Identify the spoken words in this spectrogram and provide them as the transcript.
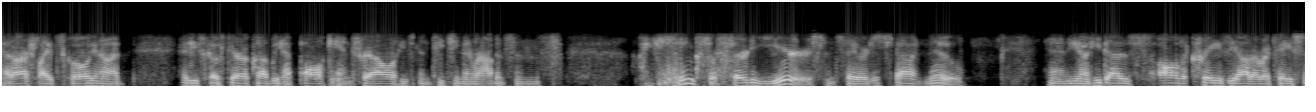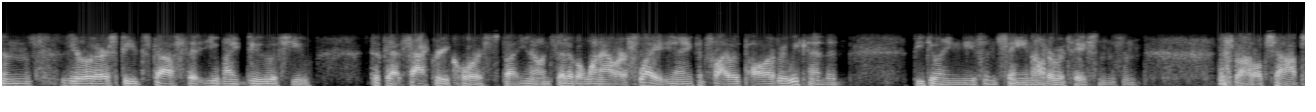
at our flight school. You know, at, at East Coast Aero Club, we have Paul Cantrell. He's been teaching in Robinson's, I think, for 30 years since they were just about new. And, you know, he does all the crazy auto rotations, zero airspeed stuff that you might do if you took that factory course. But, you know, instead of a one hour flight, you know, you can fly with Paul every weekend and be doing these insane auto rotations and throttle chops.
